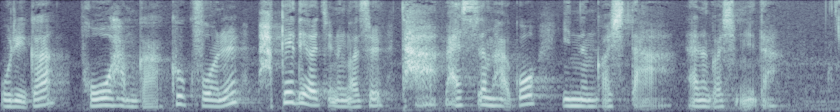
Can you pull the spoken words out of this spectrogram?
우리가 보호함과 그 구원을 받게 되어지는 것을 다 말씀하고 있는 것이다. 라는 것입니다.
